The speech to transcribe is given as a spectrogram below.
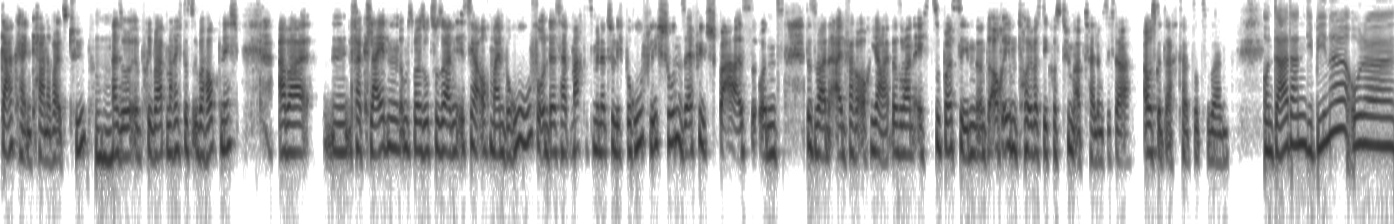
gar kein Karnevalstyp. Mhm. Also äh, privat mache ich das überhaupt nicht. Aber Verkleiden, um es mal so zu sagen, ist ja auch mein Beruf und deshalb macht es mir natürlich beruflich schon sehr viel Spaß. Und das waren einfach auch, ja, das waren echt super Szenen und auch eben toll, was die Kostümabteilung sich da ausgedacht hat, sozusagen. Und da dann die Biene oder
